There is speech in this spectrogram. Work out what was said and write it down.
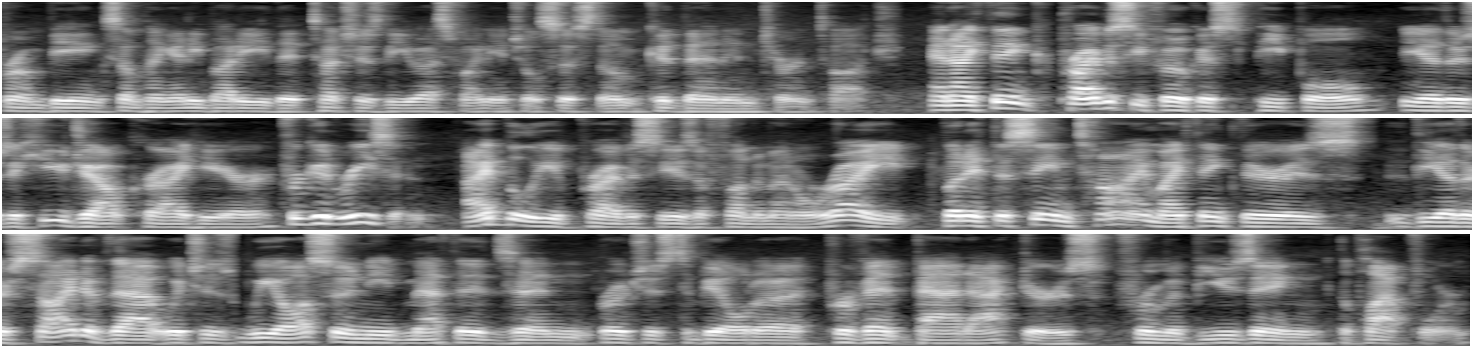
from being something anybody that touches the US financial system could then in turn touch. And I think privacy focused people, you know, there's a huge outcry here for good reason. I believe privacy is a fundamental right, but at the same time, I think there is the other side of that, which is we also need methods and approaches to be able to prevent bad actors from abusing the platform.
